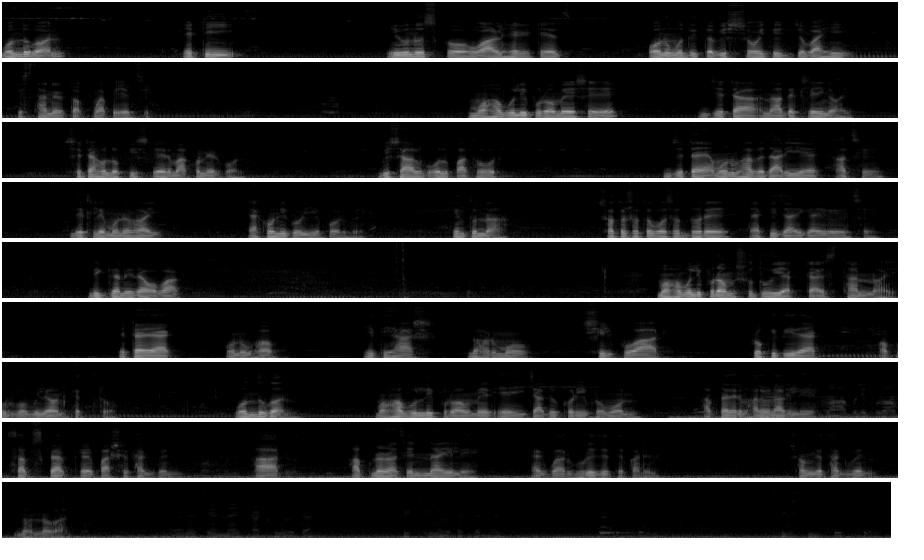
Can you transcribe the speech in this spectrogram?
বন্ধুগণ, এটি ইউনেস্কো ওয়ার্ল্ড হেরিটেজ অনুমোদিত বিশ্ব ঐতিহ্যবাহী স্থানের তকমা পেয়েছে। মহাবলীপুরমে এসে যেটা না দেখলেই নয়। সেটা হলো কৃষ্ণের মাখনের বল। বিশাল গোল পাথর যেটা এমনভাবে দাঁড়িয়ে আছে, দেখলে মনে হয় এখনই গড়িয়ে পড়বে। কিন্তু না, শত শত বছর ধরে একই জায়গায় রয়েছে। বিজ্ঞানীরা অবাক। মহাবলীপুরম শুধুই একটা স্থান নয় এটা এক অনুভব। ইতিহাস, ধর্ম, শিল্প আর প্রকৃতির এক অপূর্ব মিলন ক্ষেত্র। বন্ধুগণ, মহাবলীপুরমের এই জাদুকরী ভ্রমণ আপনাদের ভালো লাগলে সাবস্ক্রাইব করে পাশে থাকবেন আর আপনারা চেন্নাই এলে একবার ঘুরে যেতে পারেন। সঙ্গে থাকবেন, ধন্যবাদ। Sixteen. Sixty. Sixty.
